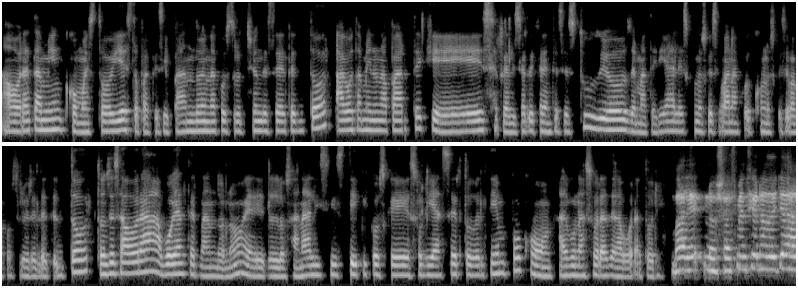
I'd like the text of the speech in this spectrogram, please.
Ahora también, como estoy esto, participando en la construcción de este detector, hago también una parte que es realizar diferentes estudios de materiales con los que se, van a, con los que se va a construir el detector. Entonces ahora voy alternando ¿no? Eh, los análisis típicos que solía hacer todo el tiempo con algunas horas de laboratorio. Vale, nos has mencionado ya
